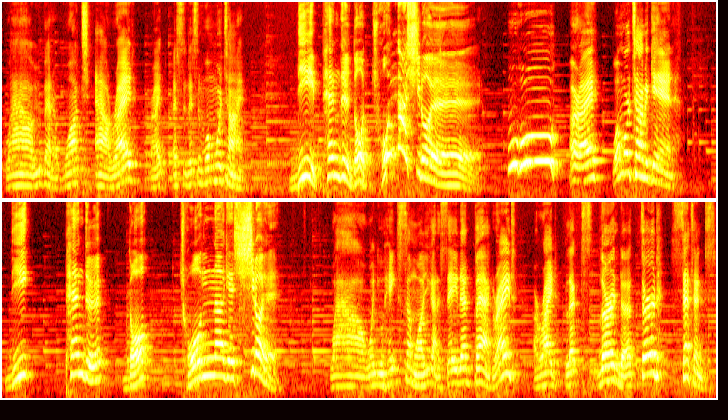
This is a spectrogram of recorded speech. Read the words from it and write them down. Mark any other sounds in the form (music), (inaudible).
Wow, you better watch out, right? All right, let's listen one more time. 네 팬들 너 존나 싫어해. Woohoo! All right, one more time again. 네 팬들 너 존나게 싫어해. Wow, when you hate someone, you gotta say that back, right? All right, let's learn the third sentence.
